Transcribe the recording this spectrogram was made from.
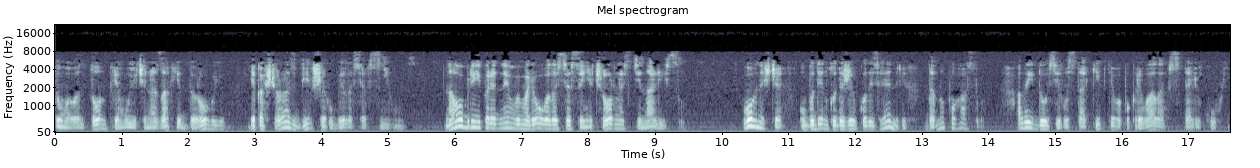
думав Антон, прямуючи на захід дорогою, яка щораз більше губилася в снігу. На обрії перед ним вимальовувалася синьо-чорна стіна лісу. Вогнище у будинку, де жив колись Генріх, давно погасло, але й досі густа кіптєва покривала стелю кухні.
